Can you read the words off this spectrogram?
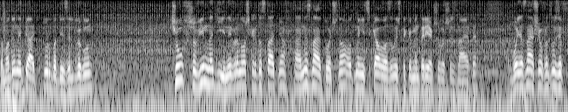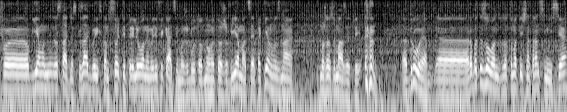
Тут 1,5 турбодизель двигун. Чув, що він надійний в реношках достатньо. Е, Не знаю точно. От мені цікаво залишити коментарі, якщо ви щось знаєте. Бо я знаю, що у французів е, об'єму недостатньо сказати, бо їх там сотні трильйони модифікацій може бути одного і того ж об'єму. Це я по кенгу знаю. Можна з зайти. Е, Друге, роботизована автоматична трансмісія.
